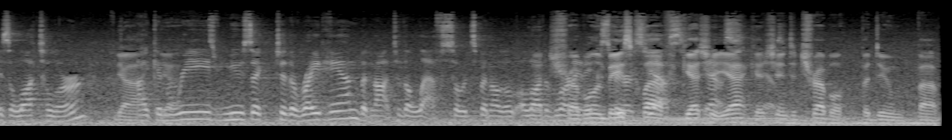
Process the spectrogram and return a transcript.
is a lot to learn. Yeah, I can yeah. read music to the right hand, but not to the left. So it's been a, a lot of learning treble and bass clef. Yes, Get you, yeah, get yes. you into treble. Badoom, bop,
